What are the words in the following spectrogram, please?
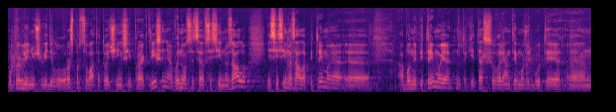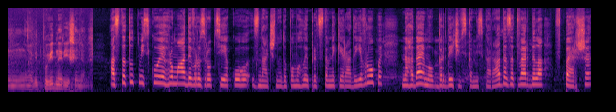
управлінню чи відділу розпрацювати той чи інший проект рішення, виноситься в сесійну залу, і сесійна зала підтримує. або не підтримує, ну такі теж варіанти можуть бути ем, відповідне рішення. А статут міської громади, в розробці якого значно допомогли представники Ради Європи, нагадаємо, Бердичівська міська рада затвердила вперше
